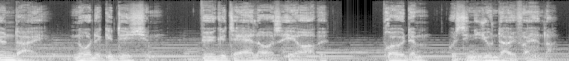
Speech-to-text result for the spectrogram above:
Hyundai Nordic Edition. Bygget til alle os heroppe. Prøv dem hos din Hyundai-forhandler.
